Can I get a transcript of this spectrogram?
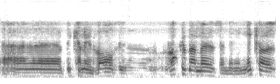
uh, become involved in RocoMamas and then in Nikos.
